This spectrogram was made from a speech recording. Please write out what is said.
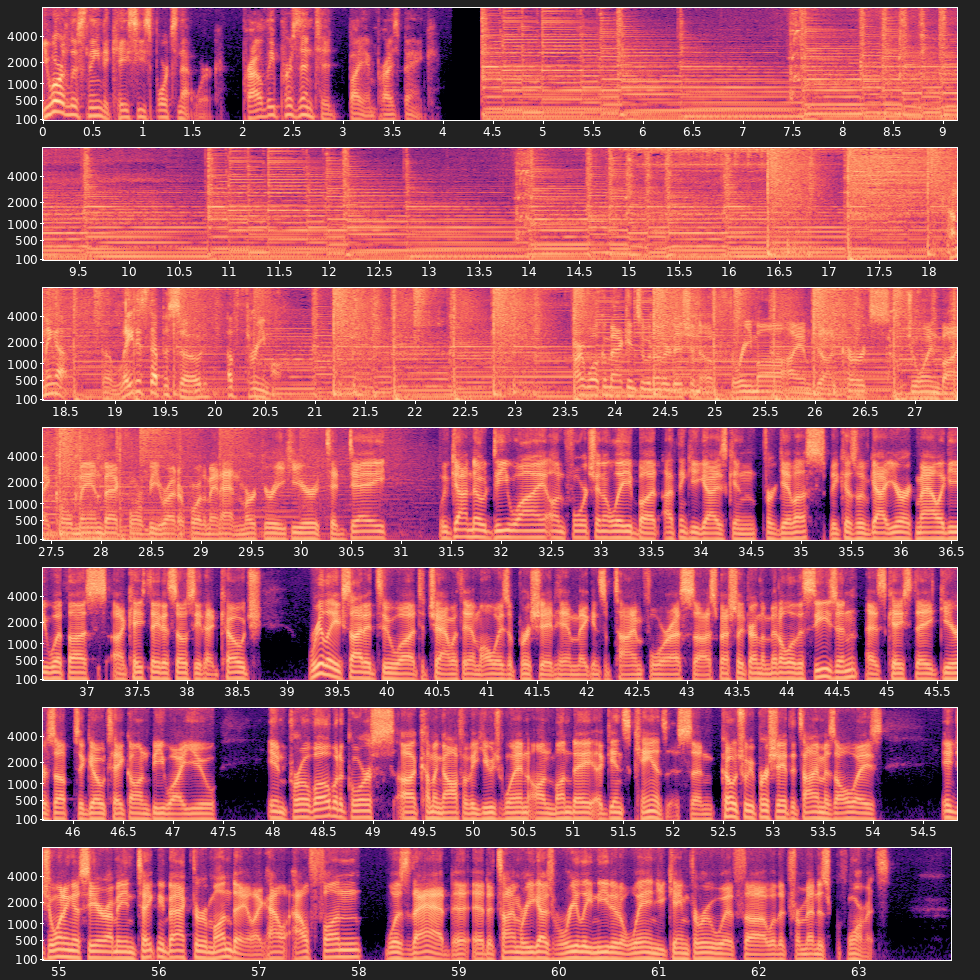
You are listening to KC Sports Network, proudly presented by Emprise Bank. Coming up, the latest episode of Three Maw. All right, welcome back into another edition of Three Maw. I am John Kurtz, joined by Cole Manbeck, former beat writer for the Manhattan Mercury here today. We've got no DY, unfortunately, but I think you guys can forgive us because we've got Ulric Maligi with us, uh, K State associate head coach. Really excited to uh, to chat with him. Always appreciate him making some time for us, uh, especially during the middle of the season as K State gears up to go take on BYU in Provo, but of course, uh, coming off of a huge win on Monday against Kansas. And coach, we appreciate the time as always in joining us here. I mean, take me back through Monday. Like how how fun was that at, at a time where you guys really needed a win? You came through with uh, with a tremendous performance.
